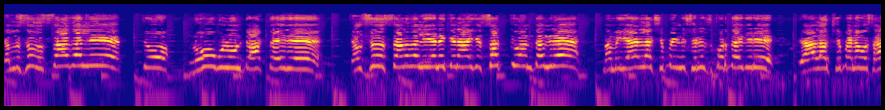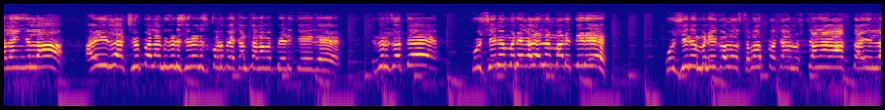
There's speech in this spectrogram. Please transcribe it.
ಕೆಲಸದ ಸ್ಥಳದಲ್ಲಿ ನೋವುಗಳು ಉಂಟಾಗ್ತಾ ಇದೆ. ಕೆಲಸದ ಸ್ಥಳದಲ್ಲಿ ಏನಕ್ಕೆ ನಾಗಿ ಸತ್ವ ಅಂತಂದ್ರೆ ನಮಗೆ ಎರಡು ಲಕ್ಷ ರೂಪಾಯಿ ಇನ್ಶೂರೆನ್ಸ್ ಕೊಡ್ತಾ ಇದೀರಿ ಎರಡು ಲಕ್ಷ ರೂಪಾಯಿ ನಮಗೆ ಸಾಲಂಗಿಲ್ಲ ಐದು ಲಕ್ಷ ರೂಪಾಯಿ ನಮಗೆ ಇನ್ಶೂರೆನ್ಸ್ ಕೊಡ್ಬೇಕಂತ ನಮ್ಮ ಬೇಡಿಕೆ ಇದೆ. ಇದ್ರ ಜೊತೆ ಖುಷಿನ ಮನೆಗಳನ್ನ ಮಾಡಿದ್ದೀರಿ. ಖುಷಿನ ಮನೆಗಳು ಸಮರ್ಪಕ ಅನುಷ್ಠಾನ ಆಗ್ತಾ ಇಲ್ಲ.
